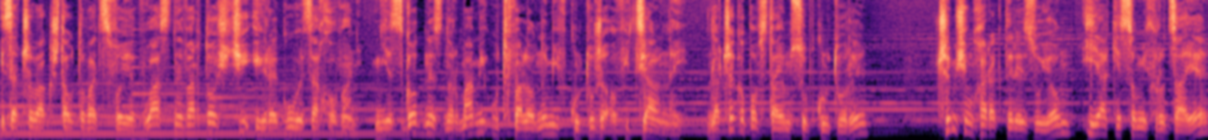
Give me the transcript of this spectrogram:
i zaczęła kształtować swoje własne wartości i reguły zachowań, niezgodne z normami utrwalonymi w kulturze oficjalnej. Dlaczego powstają subkultury? Czym się charakteryzują i jakie są ich rodzaje?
